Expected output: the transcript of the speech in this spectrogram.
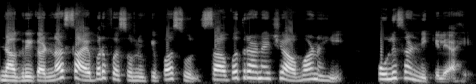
नागरिकांना सायबर फसवणुकीपासून सावध राहण्याचे आवाहनही पोलिसांनी केले आहे.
